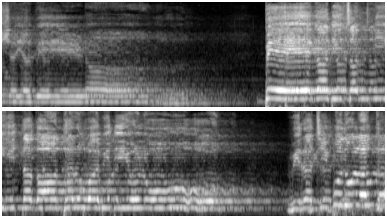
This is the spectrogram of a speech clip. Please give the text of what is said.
ಸಂಶಯ ಬೇಡ ಬೇಗದಿ ಸನ್ನಿಹಿತ ಗಾಧರ್ವ ವಿಧಿಯೊಳು ವಿರಚಿಪುದು ಲಗ್ನ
